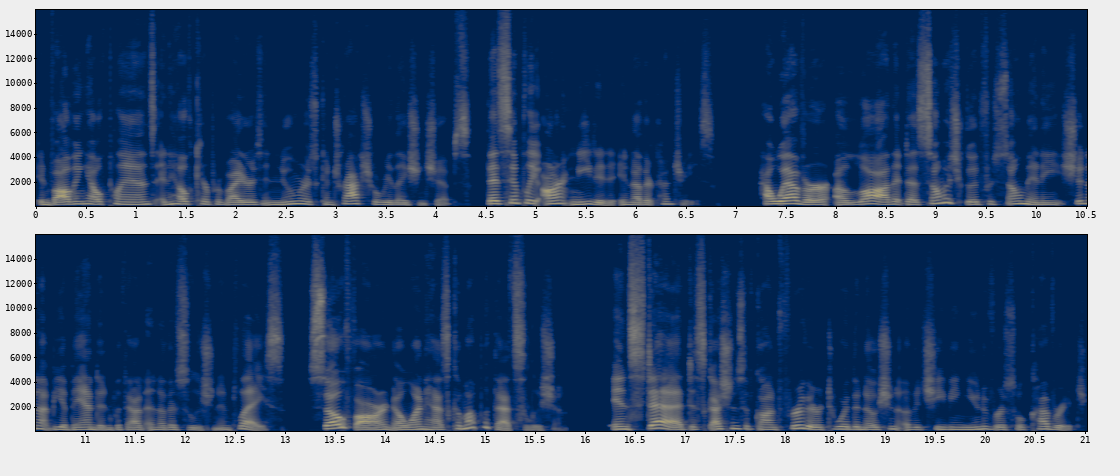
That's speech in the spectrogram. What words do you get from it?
involving health plans and healthcare providers in numerous contractual relationships that simply aren't needed in other countries. However, a law that does so much good for so many should not be abandoned without another solution in place. So far, no one has come up with that solution. Instead, discussions have gone further toward the notion of achieving universal coverage,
